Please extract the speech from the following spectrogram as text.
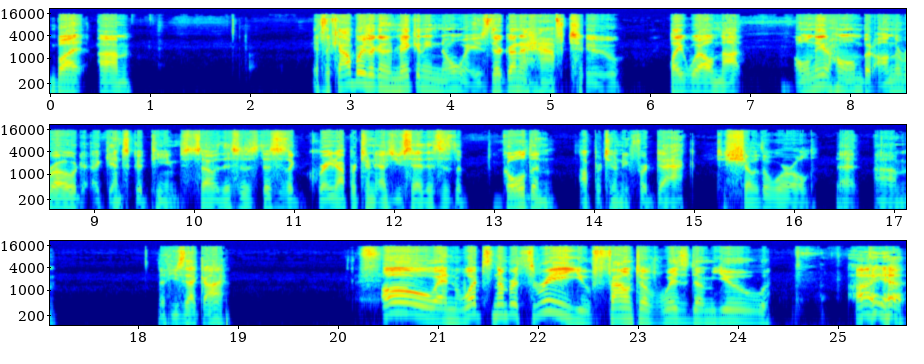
But um, if the Cowboys are going to make any noise, they're going to have to play well, not only at home but on the road against good teams. So this is this is a great opportunity, as you said. This is the golden opportunity for Dak to show the world that um, that he's that guy. Oh, and what's number three? You fount of wisdom, you. I uh,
